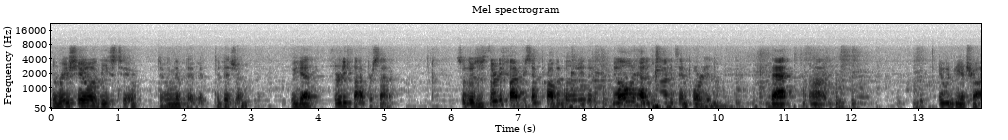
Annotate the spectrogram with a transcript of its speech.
The ratio of these two, doing the div division, we get 35%. So there's a 35% probability that if we know ahead of time it's imported, that um, it would be a truck.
